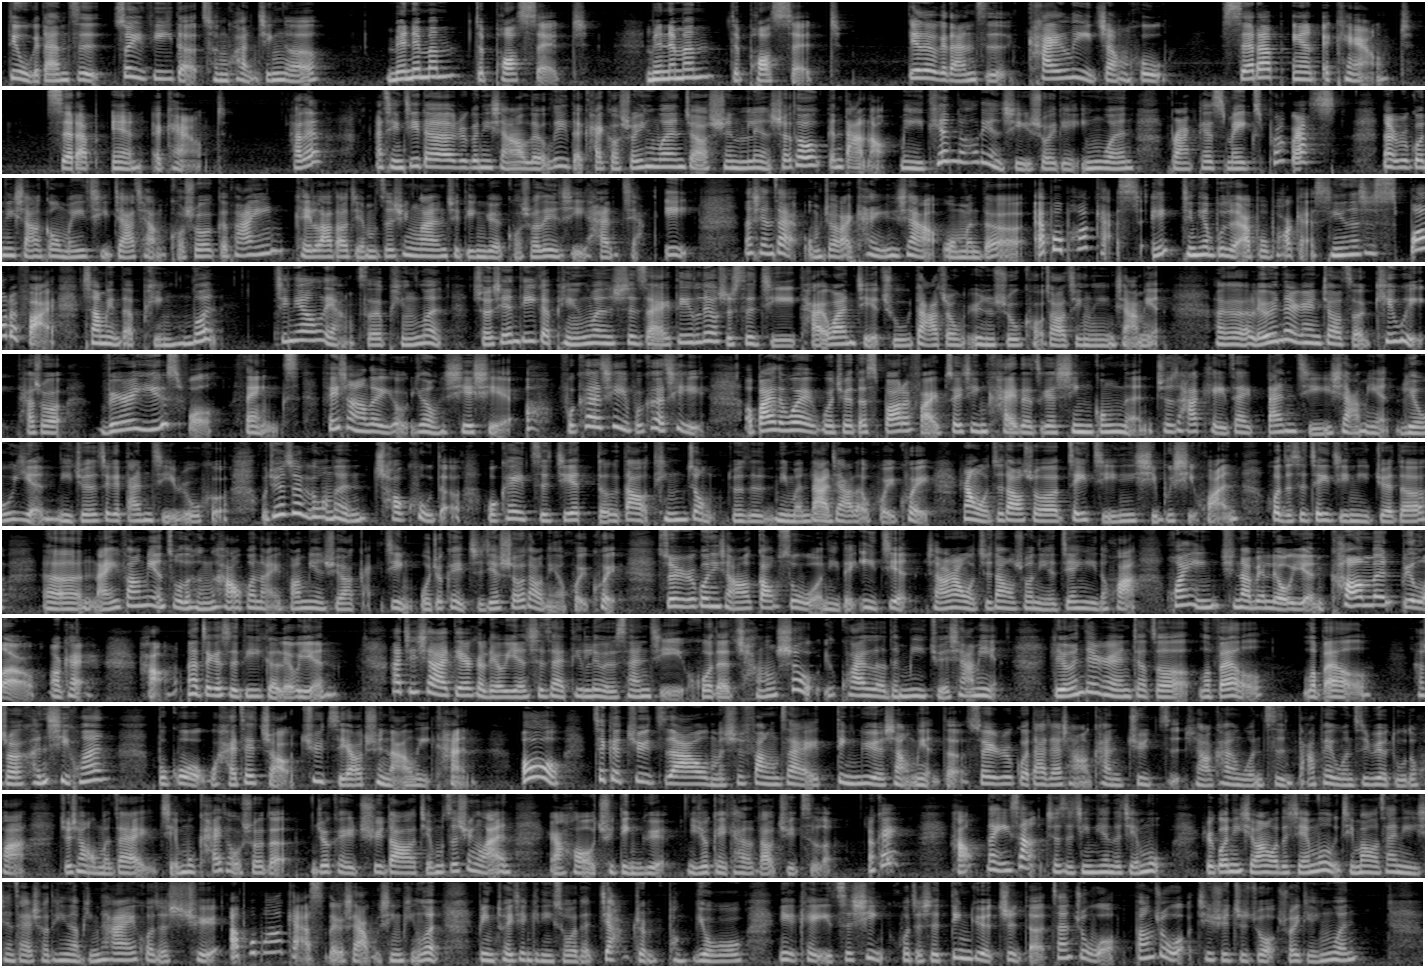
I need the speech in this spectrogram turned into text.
第五个单词最低的存款金额，minimum deposit，minimum deposit，第六个单词开立账户，set up an account，set up an account，好的。 那请记得，如果你想要流利的开口说英文，就要训练舌头跟大脑，每天都要练习说一点英文。Practice makes progress。那如果你想要跟我们一起加强口说跟发音，可以拉到节目资讯栏去订阅口说练习和讲义。那现在我们就来看一下我们的 Apple Podcast。诶，今天不是 Apple Podcast，今天是 Spotify 上面的评论。今天有两则评论。首先，第一个评论是在第六十四集台湾解除大众运输口罩禁令下面，那个留言的人叫做 Kiwi，他说 Very useful。Thanks，非常的有用，谢谢哦，不客气，不客气。哦，by the way，我觉得 Spotify 最近开的这个新功能，就是它可以在单集下面留言，你觉得这个单集如何？我觉得这个功能超酷的，我可以直接得到听众，就是你们大家的回馈，让我知道说这一集你喜不喜欢，或者是这一集你觉得呃哪一方面做得很好，或哪一方面需要改进，我就可以直接收到你的回馈。所以如果你想要告诉我你的意见，想要让我知道说你的建议的话，欢迎去那边留言，comment。Below，OK，、好，那这个是第一个留言。那接下来第二个留言是在第六十三集《活得长寿又快乐的秘诀》下面留言的人叫做 Lavelle Lavelle，他说很喜欢，不过我还在找句子要去哪里看。哦，这个句子啊，我们是放在订阅上面的，所以如果大家想要看句子，想要看文字搭配文字阅读的话，就像我们在节目开头说的，你就可以去到节目资讯栏，然后去订阅，你就可以看得到句子了。OK，好，那以上就是今天的节目。如果你喜欢我的节目，请帮我在你现在收听的平台，或者是去 Apple Podcast 留下五星评论，并推荐给你所有的家人朋友。你也可以一次性或者是订阅制的赞助我，帮助我继续制作说一点英文。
